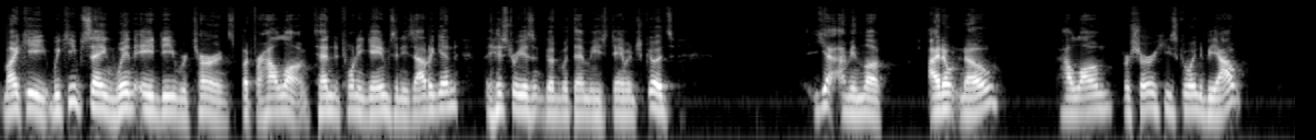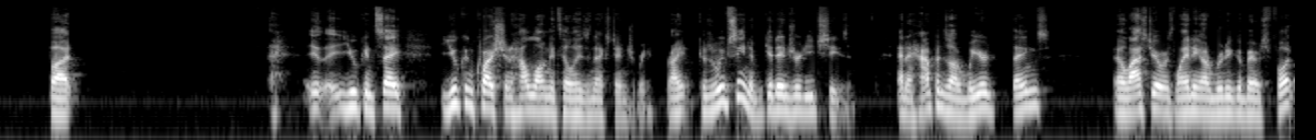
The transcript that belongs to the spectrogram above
Mikey, we keep saying when AD returns, but for how long? 10 to 20 games and he's out again? The history isn't good with him. He's damaged goods. Yeah, I mean, look, I don't know how long for sure he's going to be out, but you can say, you can question how long until his next injury, right? Because we've seen him get injured each season and it happens on weird things. You know, last year it was landing on Rudy Gobert's foot.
